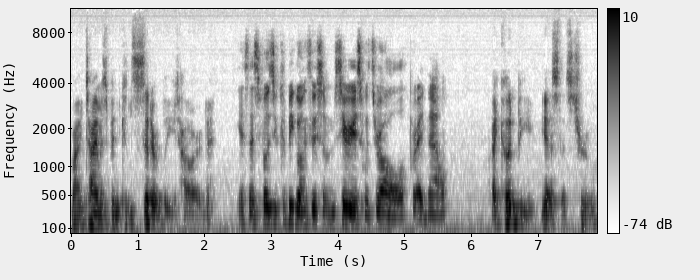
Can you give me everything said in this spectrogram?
my time has been considerably hard. Yes, I suppose you could be going through some serious withdrawal right now. I could be, yes, that's true.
